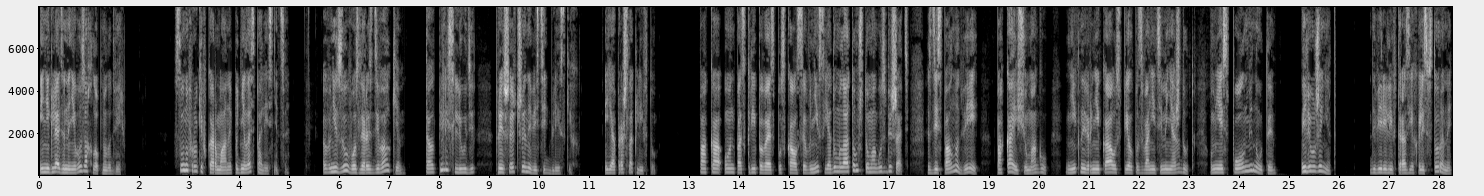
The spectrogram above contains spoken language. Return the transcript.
И, не глядя на него, захлопнула дверь. Сунув руки в карманы, поднялась по лестнице. Внизу, возле раздевалки, толпились люди, пришедшие навестить близких. Я прошла к лифту. Пока он, поскрипывая, спускался вниз, я думала о том, что могу сбежать. Здесь полно дверей. Пока еще могу. Ник наверняка успел позвонить, и меня ждут. У меня есть полминуты. Или уже нет. Двери лифта разъехались в стороны.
